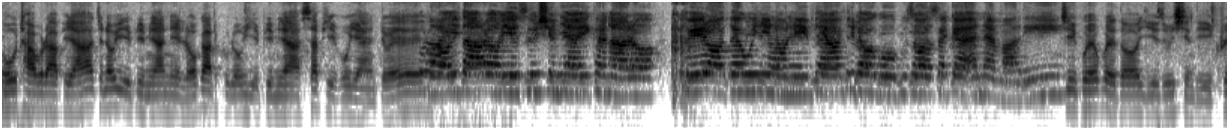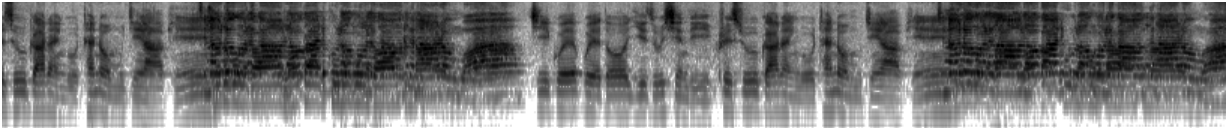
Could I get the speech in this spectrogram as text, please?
အိုထာဝရဘုရားကျွန်ုပ်၏အပြစ်များနှင့်လောကတစ်ခုလုံး၏အပြစ်များဆက်ဖြေဖို့ရန်အတွက်ကိုရောဤသားတော်ယေရှုရှင်မြတ်၏ခန္ဓာတော် သွေးတော်သဝိညာဉ်တော်နှင့်ဖျားဖြစ်တော်ကိုပူဇော်ဆက်ကပ်အနက်ပါသည်ကြည်ကွယ်ဖွယ်သောယေရှုရှင်သည်ခရစ်သူကားတိုင်ကိုထမ်းတော်မူခြင်းအပြင်ကျွန်တော်တို့ကို၎င်းလောကတစ်ခုလုံးကို၎င်းတနာတော်မူပါကြည်ကွယ်ပွေသောယေရှုရှင်သည်ခရစ်တုကားတိုင်ကိုထမ်းတော်မူခြင်းအပြင်ကျွန်တော်တို့ကို၎င်းလောကတစ်ခုလုံးကို၎င်းတနာတော်မူပါ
